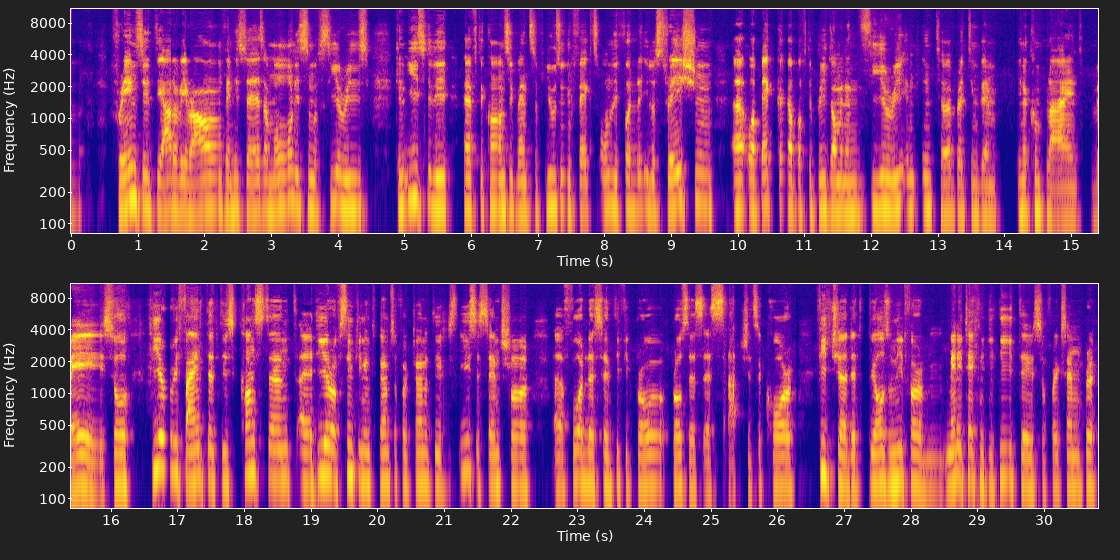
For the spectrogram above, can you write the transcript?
frames it the other way around when he says a monism of theories can easily have the consequence of using facts only for the illustration uh, or backup of the predominant theory and interpreting them in a compliant way. So here we find that this constant idea of thinking in terms of alternatives is essential uh, for the scientific pro process as such. It's a core feature that we also need for many technical details. So for example,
